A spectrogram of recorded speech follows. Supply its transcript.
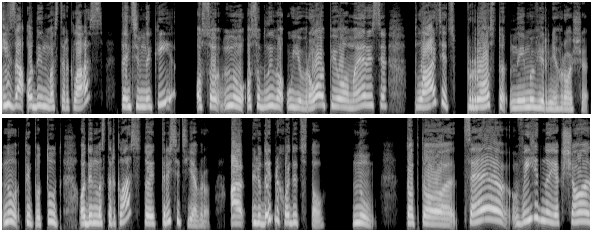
І за один майстер-клас танцівники, осо- ну, особливо у Європі, у Америці, платять просто неймовірні гроші. Ну, типу, тут один майстер-клас стоїть 30 євро, а людей приходить 100. Ну, тобто, це вигідно, якщо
